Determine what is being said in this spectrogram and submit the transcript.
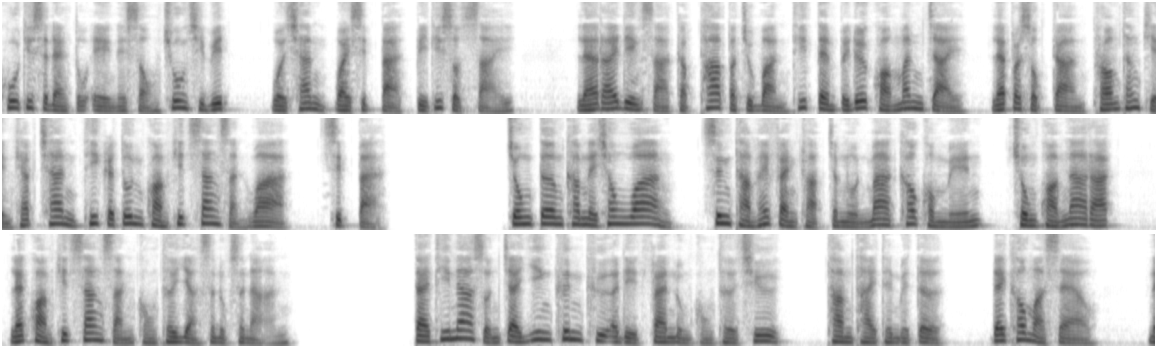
คู่ที่แสดงตัวเองใน 2 ช่วงชีวิต เวอร์ชั่นวัย 18 ปีที่สดใส และไร้เดียงสากับภาพปัจจุบันที่เต็มไปด้วยความมั่นใจ และประสบการณ์พร้อมทั้งเขียนแคปชั่นที่กระตุ้นความคิดสร้างสรรค์ว่า 18 จงเติมคำในช่องว่าง ซึ่งทำให้แฟนคลับจำนวนมากเข้าคอมเมนต์ ชมความน่ารัก และความคิดสร้างสรรค์ของเธออย่างสนุกสนาน แต่ที่น่าสนใจยิ่งขึ้นคืออดีตแฟนหนุ่มของเธอชื่อทำไทเทนเมเตอร์ ได้เข้ามาแซวใน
